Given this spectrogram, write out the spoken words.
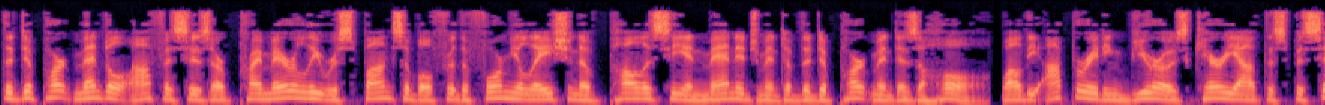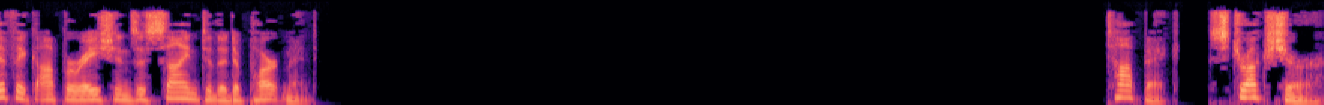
The departmental offices are primarily responsible for the formulation of policy and management of the department as a whole, while the operating bureaus carry out the specific operations assigned to the department. Structure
